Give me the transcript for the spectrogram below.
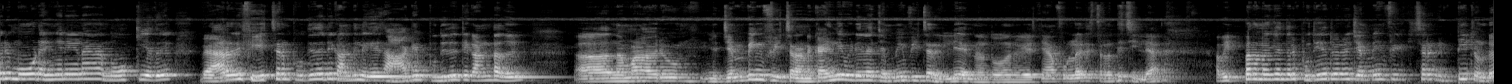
ഒരു മോഡ് എങ്ങനെയാണ് നോക്കിയത്? വേറൊരു ഫീച്ചറും പുതിയതായിട്ട് കണ്ടില്ല കേസ് ആകെ പുതിയതായിട്ട് കണ്ടത് നമ്മളെ ഒരു ജമ്പിങ് ഫീച്ചറാണ് കഴിഞ്ഞ വീഡിയോയിലെ ജമ്പിങ് ഫീച്ചർ ഇല്ലായിരുന്നു തോന്നുന്നു കേസ് ഞാൻ ഫുള്ളായിട്ട് ശ്രദ്ധിച്ചില്ല. അപ്പോൾ ഇപ്പം നമുക്ക് എന്തായാലും പുതിയതായിട്ടൊരു ജമ്പിങ് ഫീച്ചർ കിട്ടിയിട്ടുണ്ട്.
